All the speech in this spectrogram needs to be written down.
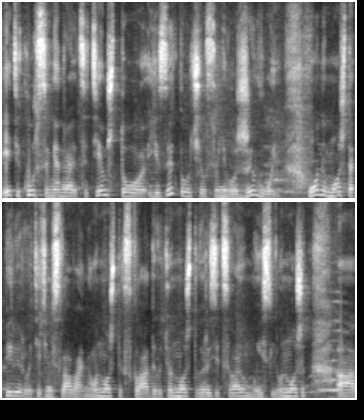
Эти курсы мне нравятся тем, что язык получился у него живой. Он им может оперировать этими словами, он может их складывать, он может выразить свою мысль, он может а,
